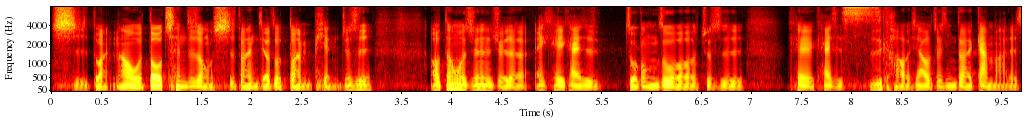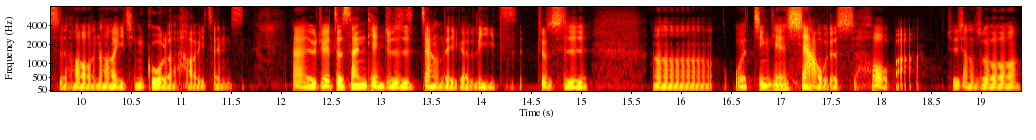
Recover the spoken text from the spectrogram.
时段，然后我都称这种时段叫做断片，就是哦，等我真的觉得哎，可以开始做工作，就是可以开始思考一下我最近都在干嘛的时候，然后已经过了好一阵子，那我觉得这三天就是这样的一个例子，就是嗯、我今天下午的时候吧，就想说，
